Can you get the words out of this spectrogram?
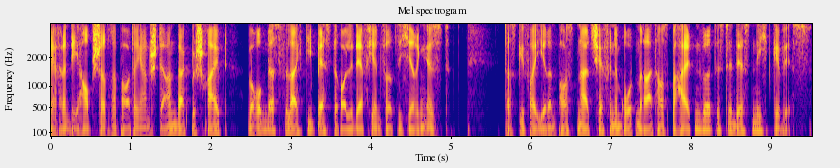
RND-Hauptstadtreporter Jan Sternberg beschreibt, warum das vielleicht die beste Rolle der 44-Jährigen ist. Dass Giffey ihren Posten als Chefin im Roten Rathaus behalten wird, ist indes nicht gewiss.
